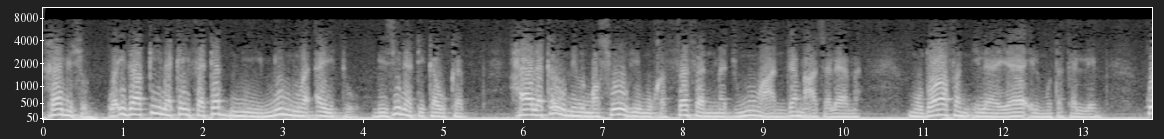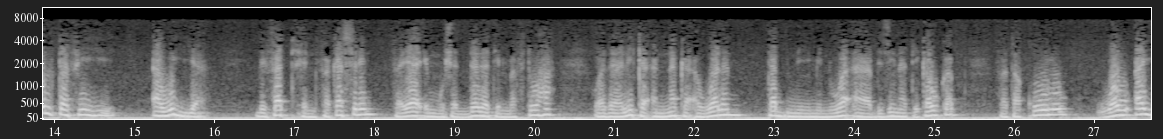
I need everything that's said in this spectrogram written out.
خامس. وإذا قيل كيف تبني من وأيت بزنة كوكب حال كون المصوغ مخففا مجموعا جمع سلامة مضافا إلى ياء المتكلم. قلت فيه أوية بفتح فكسر فياء مشددة مفتوحة وذلك أنك أولا تبني من وأى بزنة كوكب فتقول ووأي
